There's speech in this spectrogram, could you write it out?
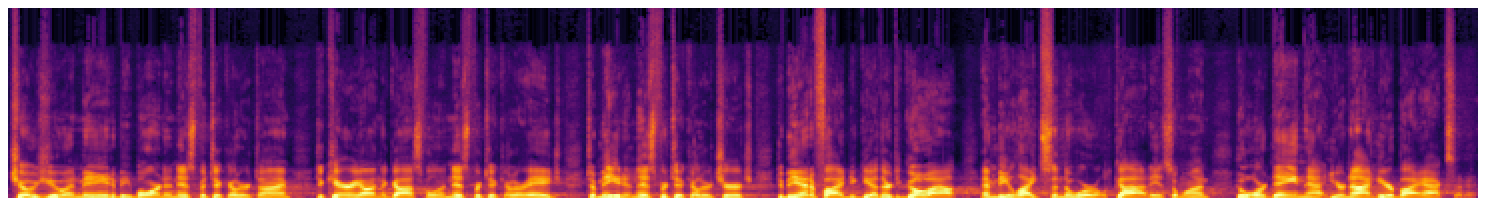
chose you and me to be born in this particular time, to carry on the gospel in this particular age, to meet in this particular church, to be edified together, to go out and be lights in the world. God is the one who ordained that. You're not here by accident.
